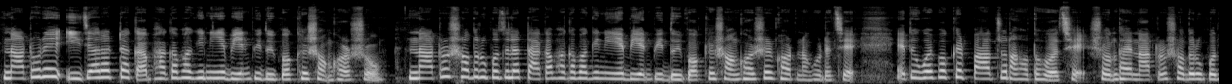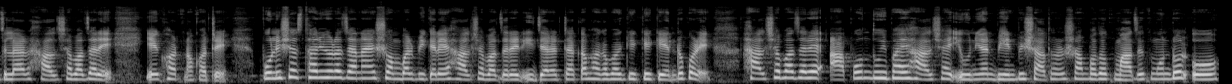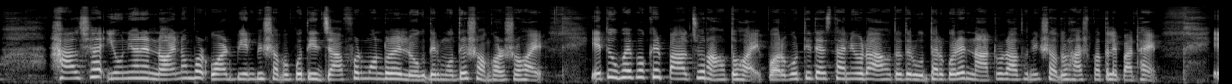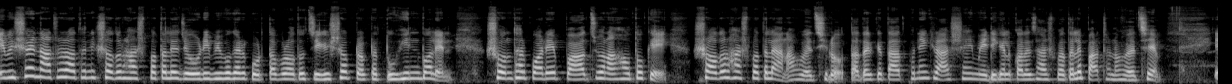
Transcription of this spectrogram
নাটোরে ইজারার টাকা ভাগাভাগি নিয়ে বিএনপি দুই পক্ষের সংঘর্ষ। নাটোর সদর উপজেলার টাকা ভাগাভাগি নিয়ে বিএনপি দুই পক্ষের সংঘর্ষের ঘটনা ঘটেছে। এতে উভয় পক্ষের পাঁচজন আহত হয়েছে। সন্ধ্যায় নাটোর সদর উপজেলার হালসা বাজারে এ ঘটনা ঘটে। পুলিশের স্থানীয়রা জানায়, সোমবার বিকেলে হালসা বাজারের ইজারার টাকা ভাগাভাগিকে কেন্দ্র করে হালসা বাজারে আপন দুই ভাই হালসা ইউনিয়ন বিএনপির সাধারণ সম্পাদক মাজেদ মণ্ডল ও হালসা ইউনিয়নের নয় নম্বর ওয়ার্ড বিএনপির সভাপতি জাফর মণ্ডলের লোকদের মধ্যে সংঘর্ষ হয়। এতে উভয় পক্ষের পাঁচজন আহত হয়। পরবর্তীতে স্থানীয়রা আহতদের উদ্ধার করে নাটোর আধুনিক সদর হাসপাতালে পাঠায়। এ বিষয়ে নাটোর আধুনিক সদর হাসপাতালে জরুরি বিভাগের কর্তব্যরত চিকিৎসক ডক্টর তুহিন বলেন, সন্ধ্যার পরে পাঁচজন আহতকে সদর হাসপাতালে আনা হয়েছিল। তাদেরকে তাৎক্ষণিক রাজশাহী মেডিকেল কলেজ হাসপাতালে পাঠানো হয়েছে।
